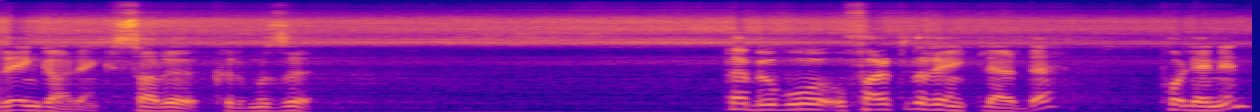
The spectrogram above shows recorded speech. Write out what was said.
Rengarenk, sarı, kırmızı, Tabii bu farklı renklerde polenin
